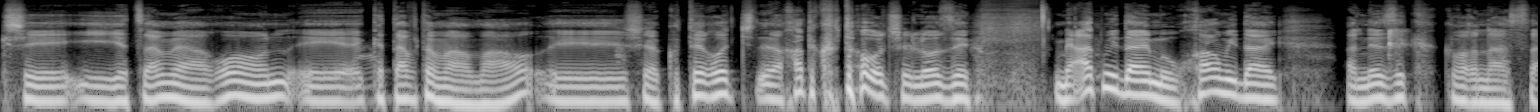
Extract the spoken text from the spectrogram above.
כשהיא יצאה מהארון, אה, כתבת מאמר, אה, שהכותרת, אחת הכותרות שלו זה מעט מדי, מאוחר מדי, הנזק כבר נעשה.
